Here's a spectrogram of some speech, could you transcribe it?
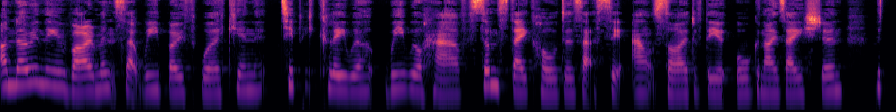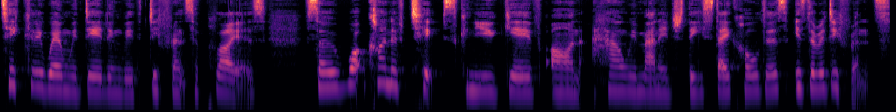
I know in the environments that we both work in, typically we'll, we will have some stakeholders that sit outside of the organisation, particularly when we're dealing with different suppliers. So, what kind of tips can you give on how we manage these stakeholders? Is there a difference?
